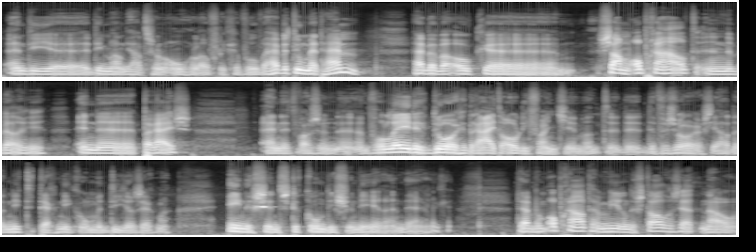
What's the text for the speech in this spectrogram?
En die, eh, die man die had zo'n ongelooflijk gevoel. We hebben toen met hem hebben we ook eh, Sam opgehaald in België, in eh, Parijs. En het was een, een volledig doorgedraaid olifantje. Want de, de, verzorgers die hadden niet de techniek om het dier, zeg maar, enigszins te conditioneren en dergelijke. Toen hebben we hem opgehaald, hebben we hem hier in de stal gezet. Nou,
